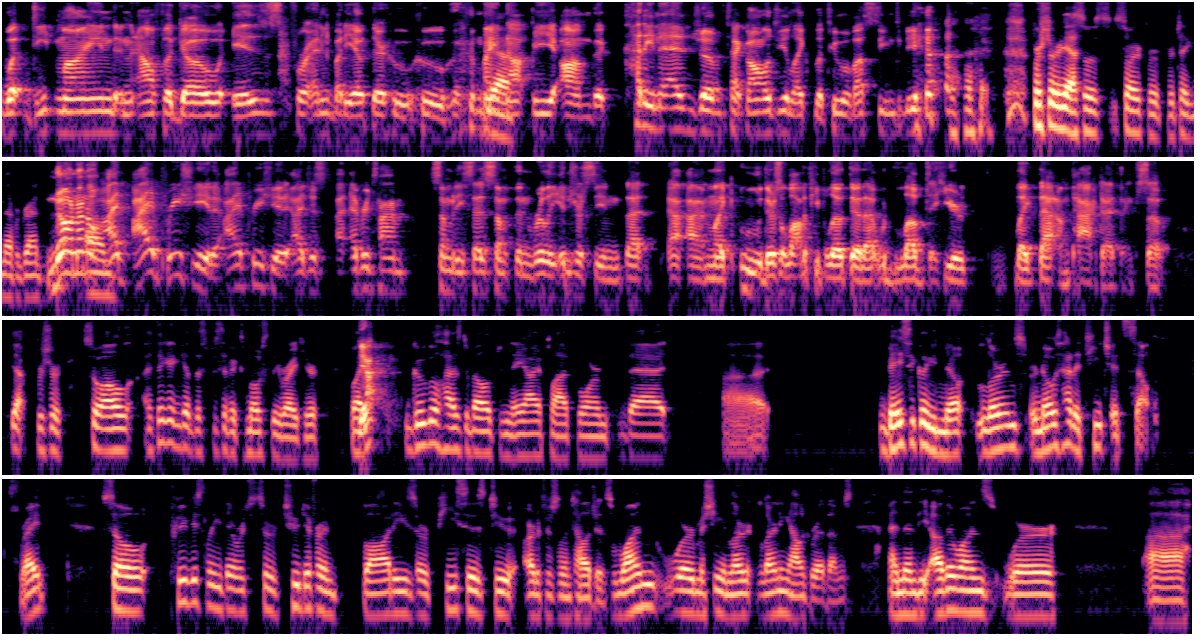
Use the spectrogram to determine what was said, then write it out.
what DeepMind and AlphaGo is for anybody out there who who might Yeah. not be on the cutting edge of technology like the two of us seem to be? for sure, yeah. So sorry for for taking that for granted. no, no, no. Um, I I appreciate it. I appreciate it. I just every time somebody says something really interesting that I'm like, ooh, there's a lot of people out there that would love to hear like that unpacked. I think so. Yeah, for sure. So I'll I think I can get the specifics mostly right here. But yeah. Google has developed an AI platform that uh, basically know, learns or knows how to teach itself, right? So previously there were sort of two different bodies or pieces to artificial intelligence. One were machine lear- learning algorithms, and then the other ones were, uh,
